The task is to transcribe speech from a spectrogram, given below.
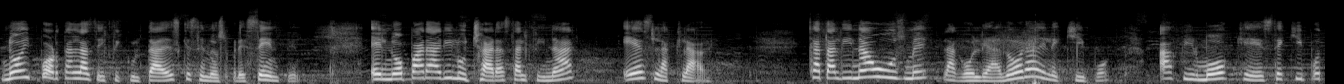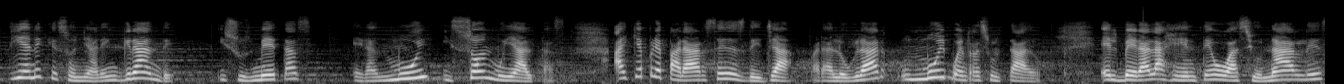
no importan las dificultades que se nos presenten. El no parar y luchar hasta el final es la clave. Catalina Usme, la goleadora del equipo, afirmó que este equipo tiene que soñar en grande y sus metas eran muy y son muy altas. Hay que prepararse desde ya para lograr un muy buen resultado. El ver a la gente ovacionarles,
